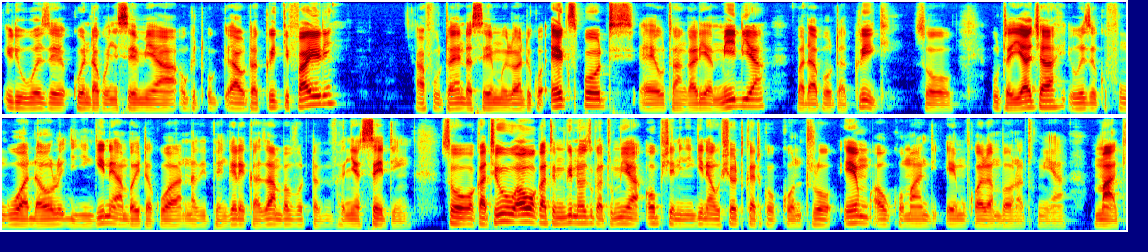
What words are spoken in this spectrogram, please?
ili uweze kwenda kwenye sehemu ya uh, faili file alafu utaenda sehemu iliyoandikwa export, uh, utaangalia media, baada hapo utakliki So utaiacha iweze kufungua download nyingine ambayo itakuwa na vipengele kadhaa ambavyo tutavifanyia setting. So wakati huu au wakati mwingine unaweza ukatumia option nyingine au shortcut kwa control M au command M kwa wale ambao wanatumia Mac.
